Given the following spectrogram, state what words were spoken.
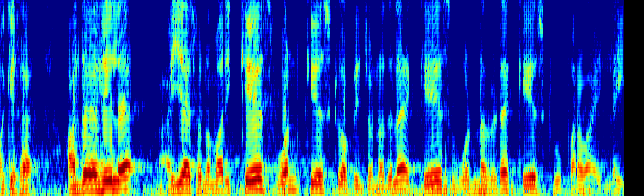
ஓகே சார் அந்த வகையில் ஐயா சொன்ன மாதிரி கேஸ் ஒன் கேஸ் டூ அப்படின்னு சொன்னதில் கேஸ் ஒன்னை விட கேஸ் டூ பரவாயில்லை.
